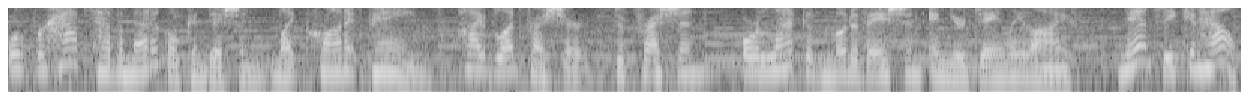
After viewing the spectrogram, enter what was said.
or perhaps have a medical condition like chronic pain, high blood pressure, depression, or lack of motivation in your daily life, Nancy can help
